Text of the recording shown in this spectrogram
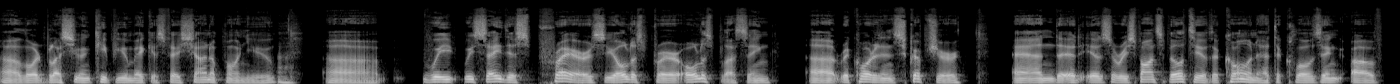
uh, "Lord bless you and keep you, make His face shine upon you." Uh, we we say this prayer is the oldest prayer, oldest blessing uh, recorded in Scripture, and it is a responsibility of the Kohen at the closing of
